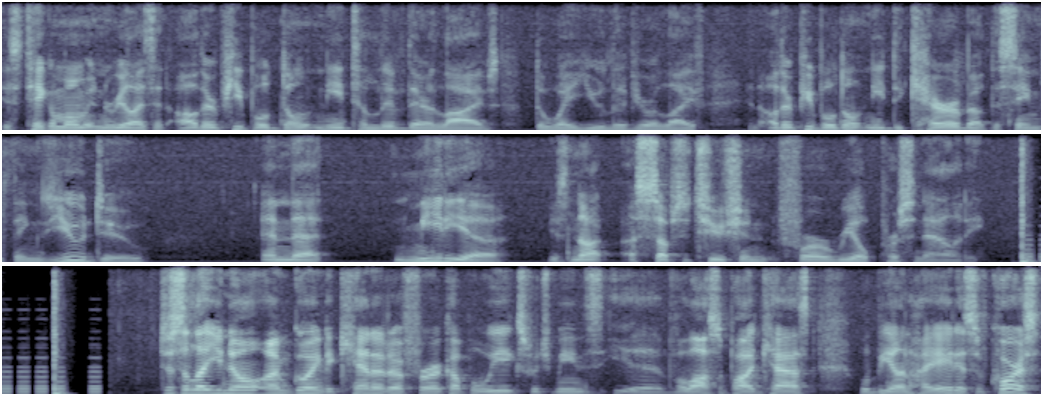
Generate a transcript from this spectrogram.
is take a moment and realize that other people don't need to live their lives the way you live your life, and other people don't need to care about the same things you do, and that media is not a substitution for a real personality. Just to let you know, I'm going to Canada for a couple weeks, which means uh, Velocipodcast will be on hiatus. Of course,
